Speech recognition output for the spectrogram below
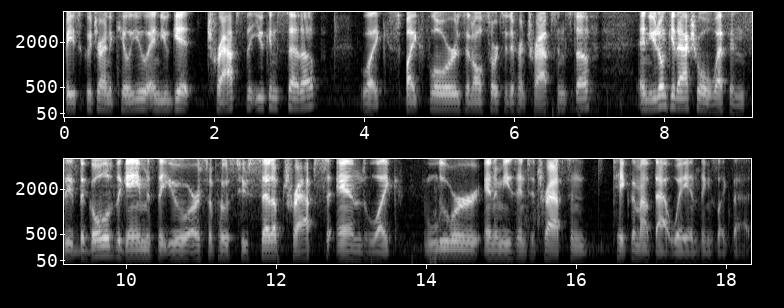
basically trying to kill you, and you get traps that you can set up, like spike floors and all sorts of different traps and stuff. And you don't get actual weapons. The the goal of the game is that you are supposed to set up traps and like lure enemies into traps and take them out that way and things like that.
